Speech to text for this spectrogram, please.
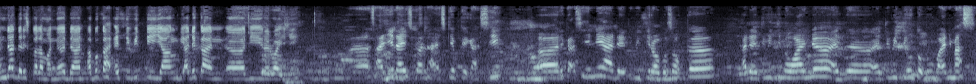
anda dari sekolah mana dan apakah aktiviti yang diadakan uh, di Reruai ini? Uh, saya dari sekolah SK Bukit Kasih. Uh, dekat sini ada aktiviti robot soccer, ada aktiviti mewarna, ada aktiviti untuk membuat animasi.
